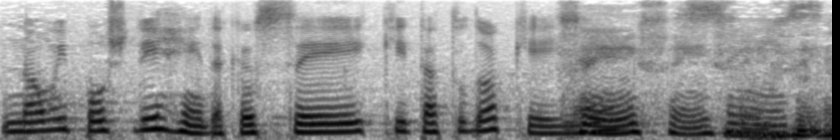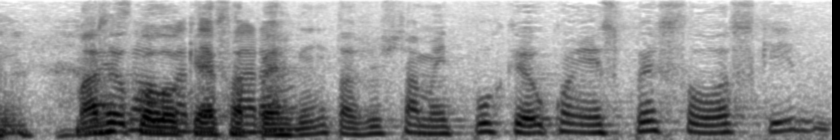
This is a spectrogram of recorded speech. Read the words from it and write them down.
Não imposto de renda, que eu sei que está tudo ok, né? sim, sim, sim, sim. Mas Mais eu algo a coloquei essa pergunta justamente porque eu conheço pessoas que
